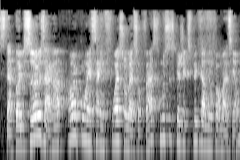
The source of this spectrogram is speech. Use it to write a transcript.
Si ta polisseuse, elle rentre 1.5 fois sur la surface, moi, c'est ce que j'explique dans nos formations.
